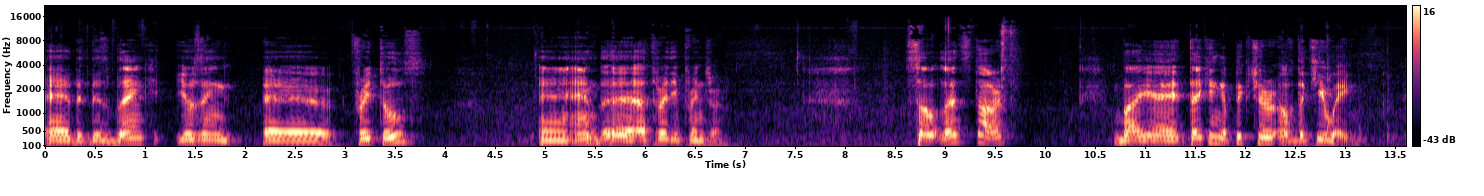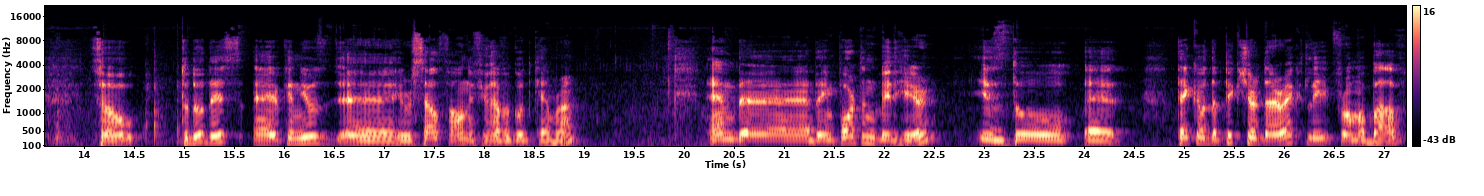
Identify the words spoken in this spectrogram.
uh, this blank using uh, free tools uh, and uh, a 3D printer. So let's start by uh, taking a picture of the keyway. So to do this, uh, you can use uh, your cell phone if you have a good camera. And uh, the important bit here is to uh, take out the picture directly from above,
